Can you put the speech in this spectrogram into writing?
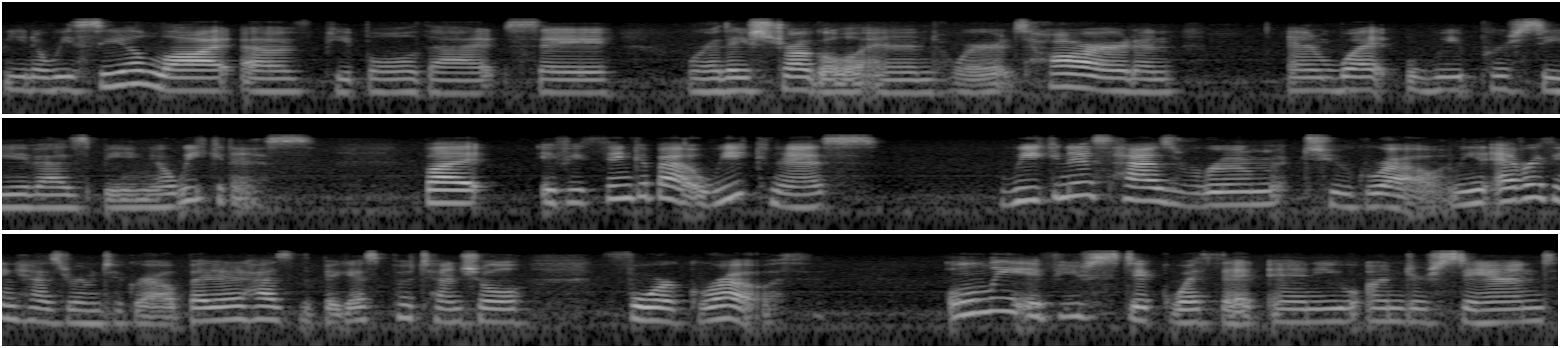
you know, we see a lot of people that say where they struggle and where it's hard and and what we perceive as being a weakness. But if you think about weakness, weakness has room to grow. I mean, everything has room to grow, but it has the biggest potential for growth only if you stick with it and you understand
